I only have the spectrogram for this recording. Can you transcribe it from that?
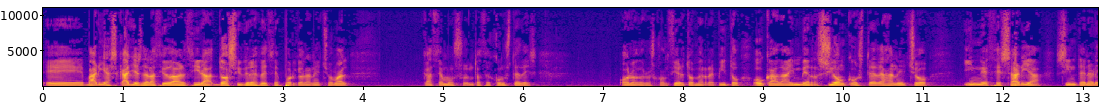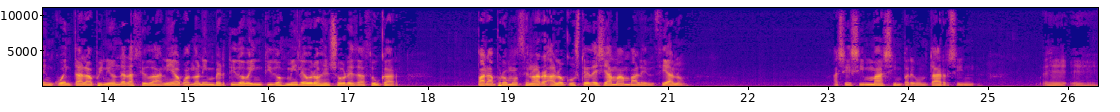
eh, varias calles de la ciudad de Alcira dos y tres veces porque lo han hecho mal? ¿Qué hacemos entonces con ustedes? O lo de los conciertos, me repito, o cada inversión que ustedes han hecho innecesaria sin tener en cuenta la opinión de la ciudadanía cuando han invertido 22.000 euros en sobres de azúcar para promocionar a lo que ustedes llaman valenciano. Así, sin más, sin preguntar, sin... Eh, eh,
